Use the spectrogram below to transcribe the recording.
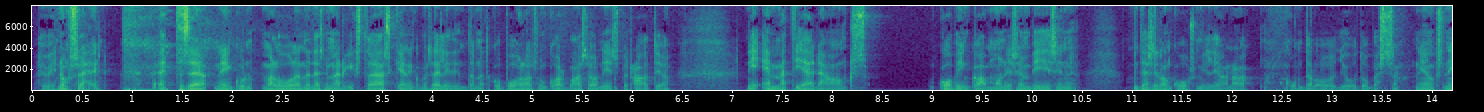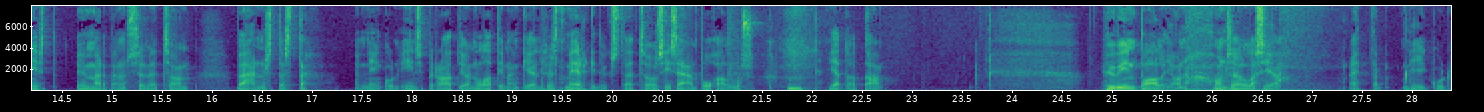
hyvin usein. että se, niin kun, mä luulen, että esimerkiksi toi äsken, niin kun mä selitin tonne, että kun puhallan sun korvaan se on inspiraatio, niin en mä tiedä, onko kovinkaan moni sen biisin, mitä sillä on 6 miljoonaa kuuntelua YouTubessa, niin onko niistä ymmärtänyt sen, että se on väännös tästä niin kuin inspiraation latinankielisestä merkityksestä, että se on sisään puhallus. Mm. Ja tota, hyvin paljon on sellaisia, että niin kuin,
